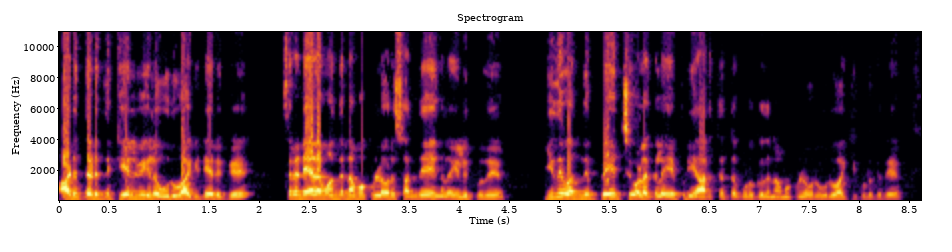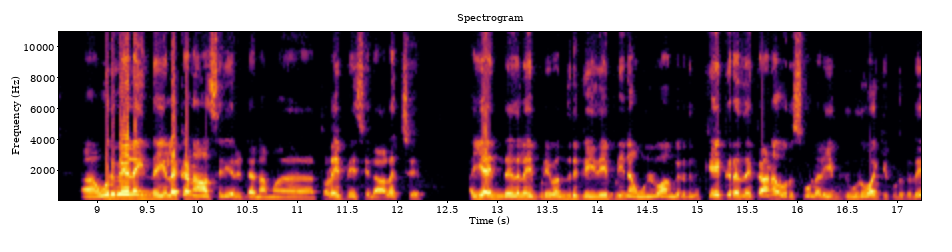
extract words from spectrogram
அடுத்தடுத்து கேள்விகளை உருவாக்கிட்டே இருக்கு. சில நேரம் வந்து நமக்குள்ள ஒரு சந்தேகங்களை எழுப்புது. இது வந்து பேச்சு வழக்கில் எப்படி அர்த்தத்தை கொடுக்குது நமக்குள்ள ஒரு உருவாக்கி கொடுக்குது. ஒருவேளை இந்த இலக்கண ஆசிரியர்கிட்ட நம்ம தொலைபேசியில் அழைச்சு ஐயா இந்த இதுல இப்படி வந்திருக்கு இதை எப்படி நான் உள்வாங்குறதுன்னு கேட்கறதுக்கான ஒரு சூழலையும் இது உருவாக்கி கொடுக்குது.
